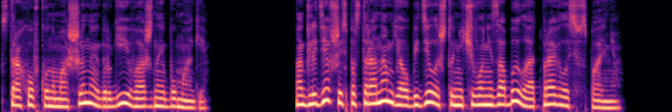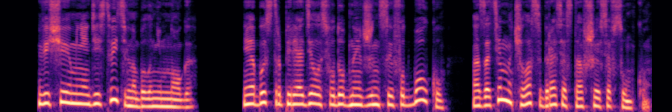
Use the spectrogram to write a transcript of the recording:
страховку на машину и другие важные бумаги. Оглядевшись по сторонам, я убедилась, что ничего не забыла и отправилась в спальню. Вещей у меня действительно было немного. Я быстро переоделась в удобные джинсы и футболку, а затем начала собирать оставшееся в сумку.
